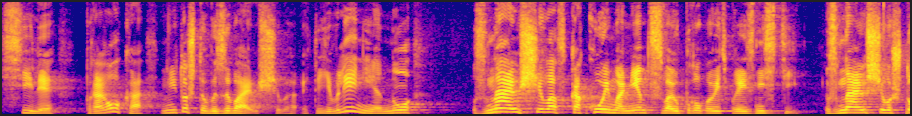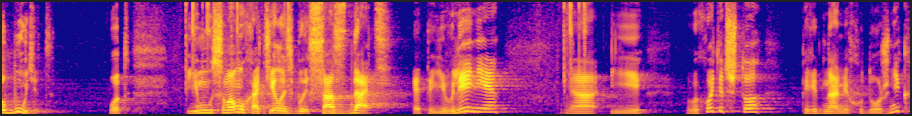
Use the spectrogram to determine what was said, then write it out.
силе пророка, не то что вызывающего это явление, но знающего, в какой момент свою проповедь произнести, знающего, что будет. Вот ему самому хотелось бы создать это явление, а, и выходит, что перед нами художник,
